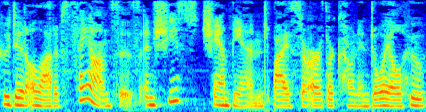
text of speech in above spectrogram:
who did a lot of seances. And she's championed by Sir Arthur Conan Doyle, who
